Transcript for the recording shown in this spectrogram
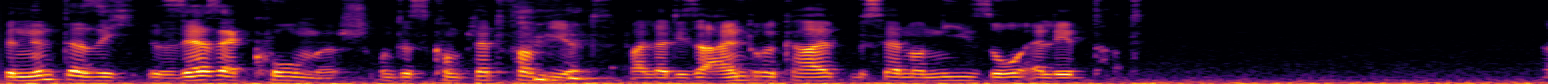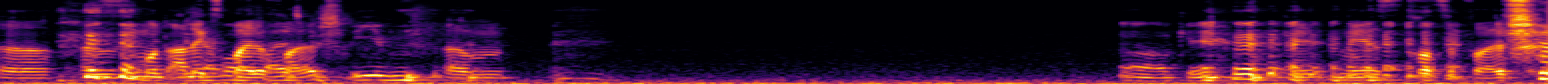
benimmt er sich sehr, sehr komisch und ist komplett verwirrt, weil er diese Eindrücke halt bisher noch nie so erlebt hat. Äh, also Simon und Alex beide falsch. geschrieben. Ähm, Ah, okay. okay, nee, ist trotzdem falsch.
